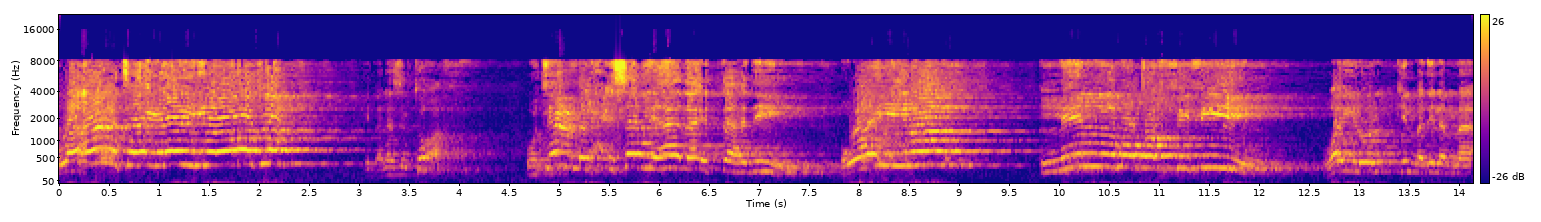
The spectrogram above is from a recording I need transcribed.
وأنت إليه راجع يبقى لازم تقف. وتعمل حساب لهذا التهديد. ويل للمطففين. ويل الكلمة دي لما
